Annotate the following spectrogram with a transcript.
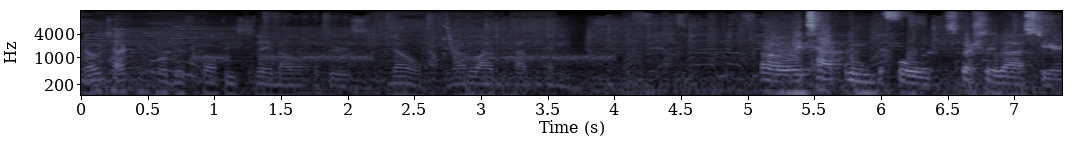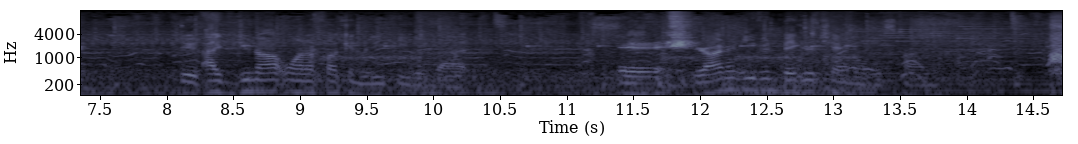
no technical difficulties today, Melters. No, you're not allowed to have any. Oh, it's happened before, especially last year. Dude, I do not want to fucking repeat with that. Ish. You're on an even bigger channel this time.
